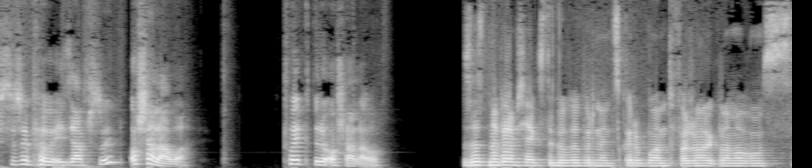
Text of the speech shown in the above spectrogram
szczerze powiedziawszy, oszalała. Człowiek, który oszalał. Zastanawiałam się, jak z tego wybrnąć, skoro byłam twarzą reklamową z,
